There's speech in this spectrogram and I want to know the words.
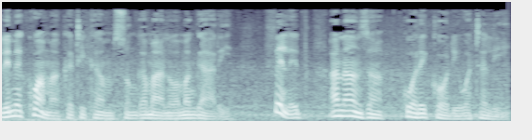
limekwama katika msongamano wa magari philip anaanza kuwarekodi watalii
